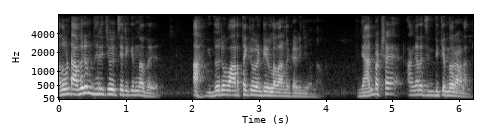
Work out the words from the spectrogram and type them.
അതുകൊണ്ട് അവരും ധരിച്ചു വച്ചിരിക്കുന്നത് ആ ഇതൊരു വാർത്തയ്ക്ക് വേണ്ടിയുള്ളതാണ് കഴിഞ്ഞു എന്നാണ് ഞാൻ പക്ഷേ അങ്ങനെ ചിന്തിക്കുന്ന ഒരാളല്ല.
